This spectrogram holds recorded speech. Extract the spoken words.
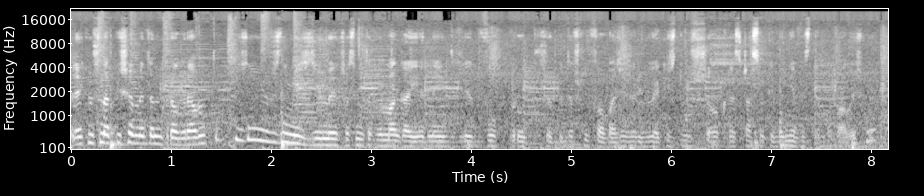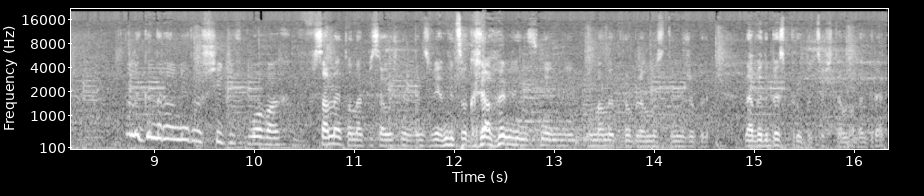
Ale jak już napiszemy ten program, to później już z nim jeździmy. Czasem to wymaga jednej, dwie, dwóch prób, żeby doszlifować, jeżeli był jakiś dłuższy okres czasu, kiedy nie występowałyśmy. Ale generalnie to już siedzi w głowach. Same to napisałyśmy, więc wiemy co gramy, więc nie, nie, nie mamy problemu z tym, żeby nawet bez próby coś tam odegrać.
